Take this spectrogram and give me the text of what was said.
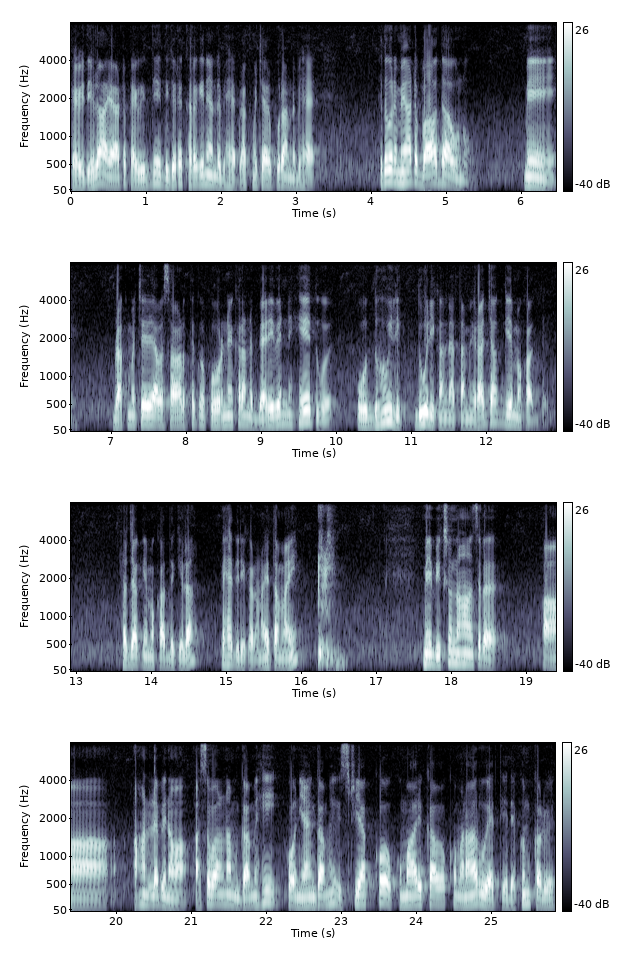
පැවිදි වෙලා එයාට පැවිද්දේ දිගට කරගෙන යන්න බෑ. Brahmacharya පුරන්න බෑ. එතකොට මෙයාට බාධා වුණු මේ Brahmacharyaව සාර්ථකව පූර්ණය කරන්න බැරි වෙන්න හේතුව ඌ දුහවිලි දුවලි කඳ නැත්නම් මේ රජක්ගේ මොකද්ද? රජක්ගේ මොකද්ද කියලා පැහැදිලි කරනවා. ඒ තමයි මේ භික්ෂුන් වහන්සේට අහන්න ලැබෙනවා. අසවල් නම් ගමෙහි හෝ න්‍යයන් ගමෙහි ස්ත්‍රියක් හෝ කුමාරිකාවක් හෝ මනාරුව ඇත්තේ දෙකුම් කලුවේ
